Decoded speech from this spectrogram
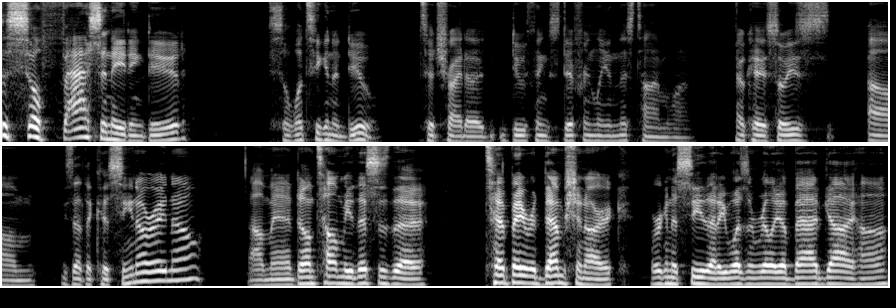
is so fascinating, dude. So what's he gonna do to try to do things differently in this timeline? Okay, so he's um, he's at the casino right now. Oh man, don't tell me this is the Teppei redemption arc. We're gonna see that he wasn't really a bad guy, huh?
